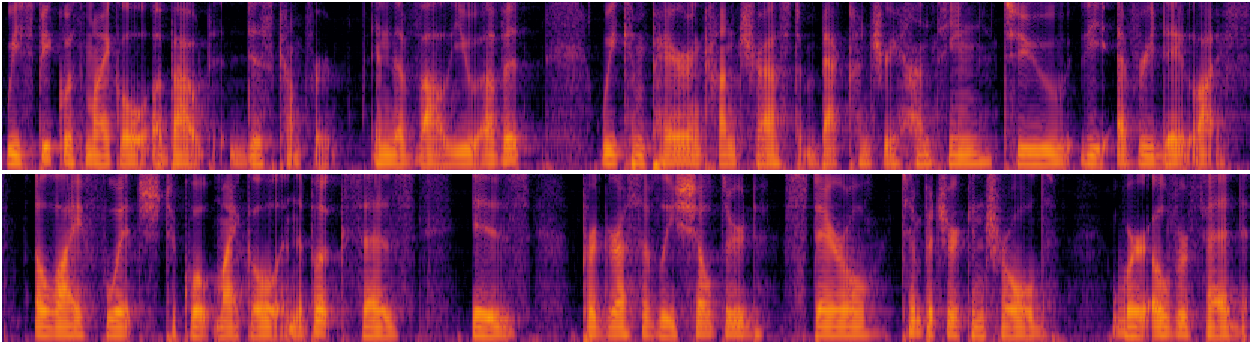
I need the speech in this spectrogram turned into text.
We speak with Michael about discomfort and the value of it. We compare and contrast backcountry hunting to the everyday life, a life which, to quote Michael in the book, says is progressively sheltered, sterile, temperature controlled, we're overfed,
